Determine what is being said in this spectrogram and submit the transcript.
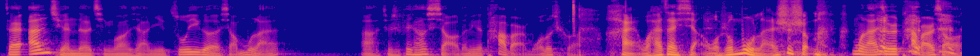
在安全的情况下，你租一个小木兰，啊，就是非常小的那个踏板摩托车。嗨，我还在想，我说木兰是什么？木兰就是踏板小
